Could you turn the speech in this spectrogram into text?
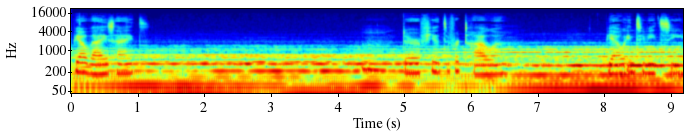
Op jouw wijsheid. Durf je te vertrouwen op jouw intuïtie.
